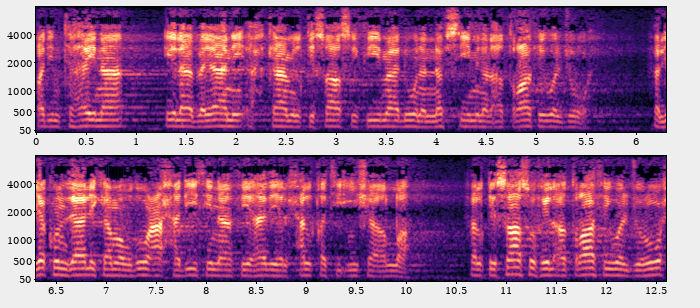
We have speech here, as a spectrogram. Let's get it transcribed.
قد انتهينا إلى بيان أحكام القصاص فيما دون النفس من الأطراف والجروح. فليكن ذلك موضوع حديثنا في هذه الحلقة إن شاء الله. فالقصاص في الأطراف والجروح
